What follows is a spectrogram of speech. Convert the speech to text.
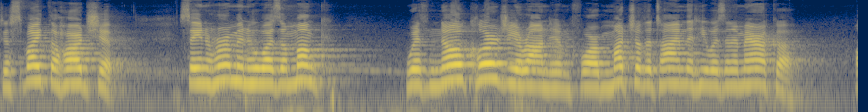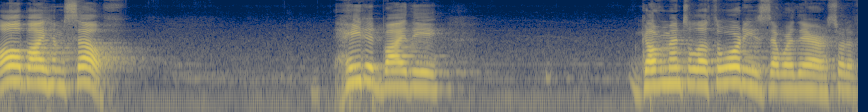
despite the hardship. St. Herman, who was a monk with no clergy around him for much of the time that he was in America, all by himself, hated by the governmental authorities that were there, sort of,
